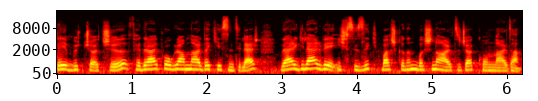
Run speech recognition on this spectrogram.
Dev bütçe açığı, federal programlarda kesintiler, vergiler ve işsizlik başkanın başını ağrıtacak konulardan.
